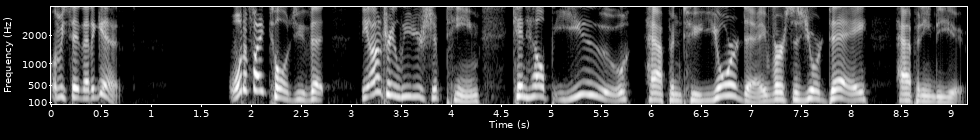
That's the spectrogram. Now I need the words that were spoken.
Let me say that again. What if I told you that the EntreLeadership team can help you happen to your day versus your day happening to you?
